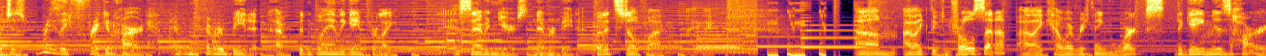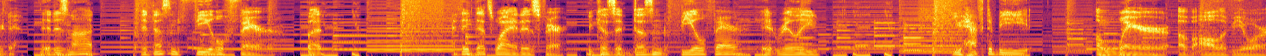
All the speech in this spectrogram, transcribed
which is really freaking hard. I've never beat it. I've been playing the game for like seven years. Never beat it, but it's still fun. I think. Um, I like the control setup. I like how everything works. The game is hard. It is not. It doesn't feel fair, but I think that's why it is fair because it doesn't feel fair. It really. You have to be aware of all of your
